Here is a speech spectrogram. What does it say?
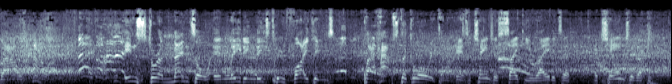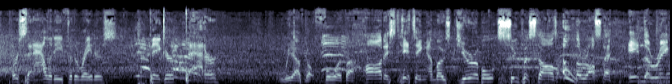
Valhalla, instrumental in leading these two Vikings, perhaps the glory tonight. Yeah, it's a change of psyche, right? It's a, a change of a personality for the Raiders. Bigger, badder, we have got four of the hardest hitting and most durable superstars on the roster in the ring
